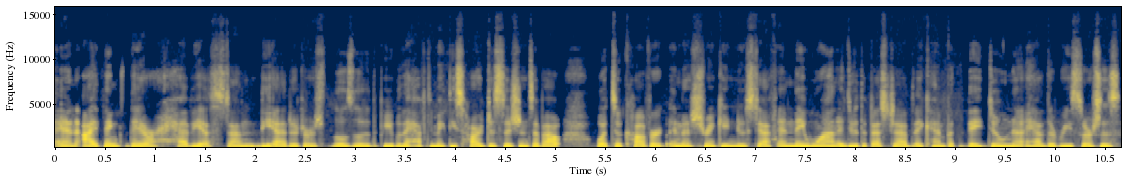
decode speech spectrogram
And I think they are heaviest on the editors. Those are the people that have to make these hard decisions about what to cover in a shrinking news staff. And they want to do the best job they can, but they do not have the resources.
